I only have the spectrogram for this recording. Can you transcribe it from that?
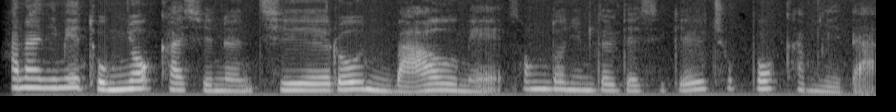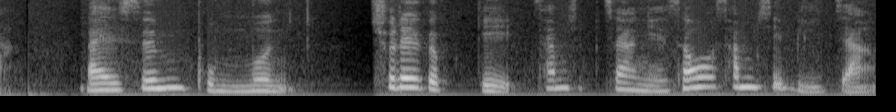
하나님이 동력하시는 지혜로운 마음의 성도님들 되시길 축복합니다. 말씀 본문 출애굽기 30장에서 32장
